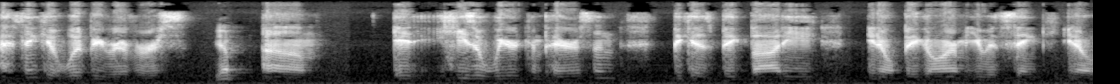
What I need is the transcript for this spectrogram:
I think it would be Rivers. Yep. Um, it, he's a weird comparison because big body, you know, big arm. You would think, you know,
